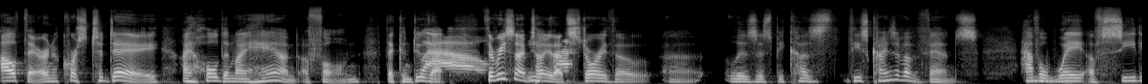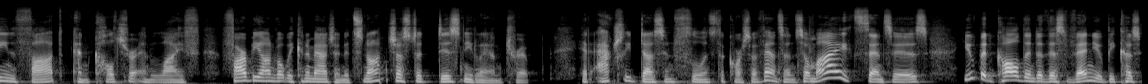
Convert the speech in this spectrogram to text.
out there and of course today i hold in my hand a phone that can do wow. that the reason i'm telling yeah. you that story though uh, liz is because these kinds of events have a mm. way of seeding thought and culture and life far beyond what we can imagine. It's not just a Disneyland trip. It actually does influence the course of events. And so, my sense is you've been called into this venue because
